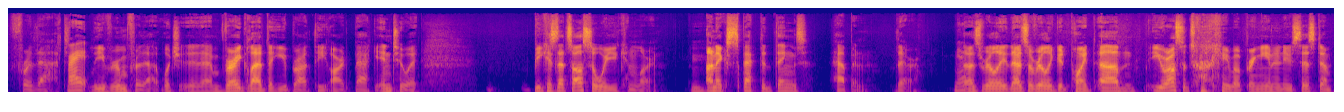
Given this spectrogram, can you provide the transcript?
for that. Right. Leave room for that. Which I'm very glad that you brought the art back into it because that's also where you can learn mm-hmm. unexpected things happen there. Yep. That's really that's a really good point. Um, you were also talking about bringing in a new system.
